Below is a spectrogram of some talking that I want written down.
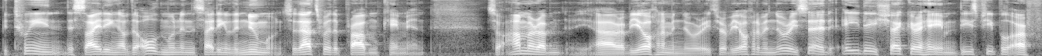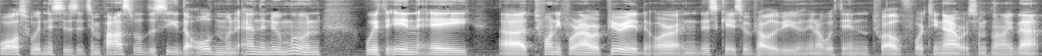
between the sighting of the old moon and the sighting of the new moon. So that's where the problem came in. So Amar uh, Rabbi Yochanan ben Nuri, so Rabbi Yochanan said, Eidei Sheker these people are false witnesses. It's impossible to see the old moon and the new moon within a uh, 24 hour period, or in this case, it would probably be you know within 12, 14 hours, something like that.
